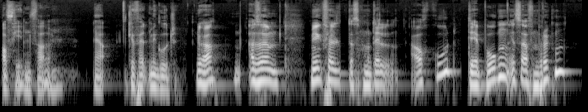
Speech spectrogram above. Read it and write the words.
Auf jeden Fall. Ja, gefällt mir gut. Ja, also mir gefällt das Modell auch gut. Der Bogen ist auf dem Rücken.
